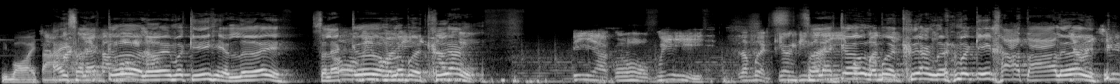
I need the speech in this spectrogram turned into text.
พี่บอยตายไอ้สแลกเกอร์เลยเมื่อกี้เห็นเลยสแลกเกอร์มันระเบิดเครื่องพี่อย่าโกหกพี่ระเบิดเครื่องที่ไหสนแลกเกอร์ระเบิดเครื่องเลยเมื่อกี้คาตาเลอย่ายไปเชื่อ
